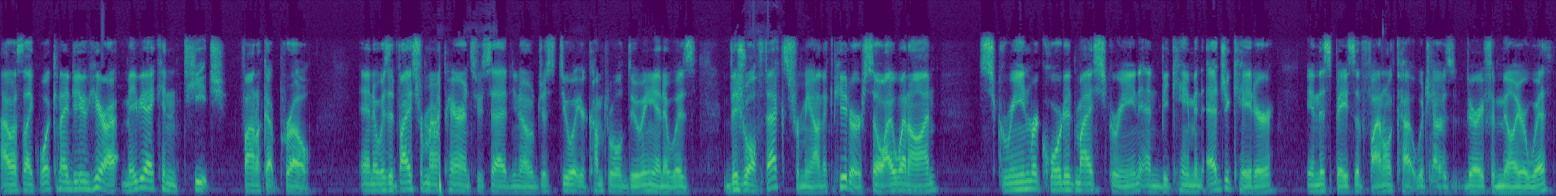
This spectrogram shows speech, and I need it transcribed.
I was like, what can I do here? Maybe I can teach Final Cut Pro. And it was advice from my parents who said, you know, just do what you're comfortable doing. And it was visual effects for me on the computer. So I went on, screen recorded my screen, and became an educator in the space of Final Cut, which I was very familiar with,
